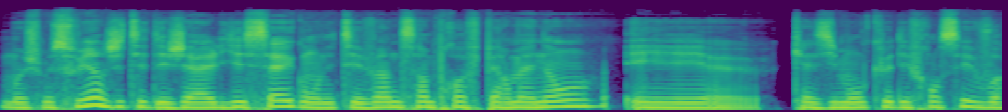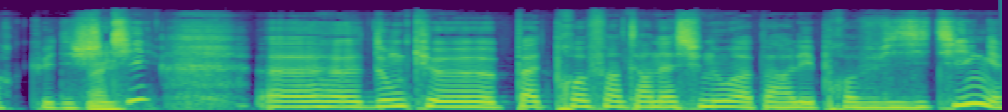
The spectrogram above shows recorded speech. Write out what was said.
moi je me souviens, j'étais déjà à l'IESEG, on était 25 profs permanents et quasiment que des Français, voire que des ch'tis. donc pas de profs internationaux à part les profs visiting.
